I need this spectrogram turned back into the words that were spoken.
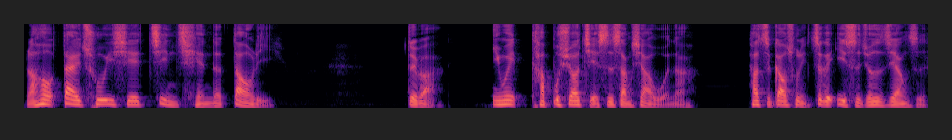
然后带出一些近前的道理，对吧？因为他不需要解释上下文啊，他只告诉你这个意思就是这样子，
